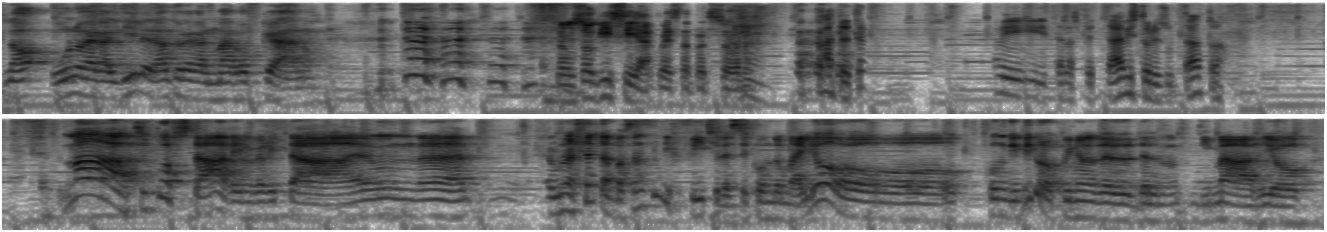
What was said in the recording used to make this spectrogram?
No, uno era il deal e l'altro era il maroccano. Non so chi sia questa persona. Ah, te, te, te l'aspettavi sto risultato? Ma ci può stare in verità, è, un, eh, è, una scelta abbastanza difficile secondo me. Io condivido l'opinione del, del, di Mario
